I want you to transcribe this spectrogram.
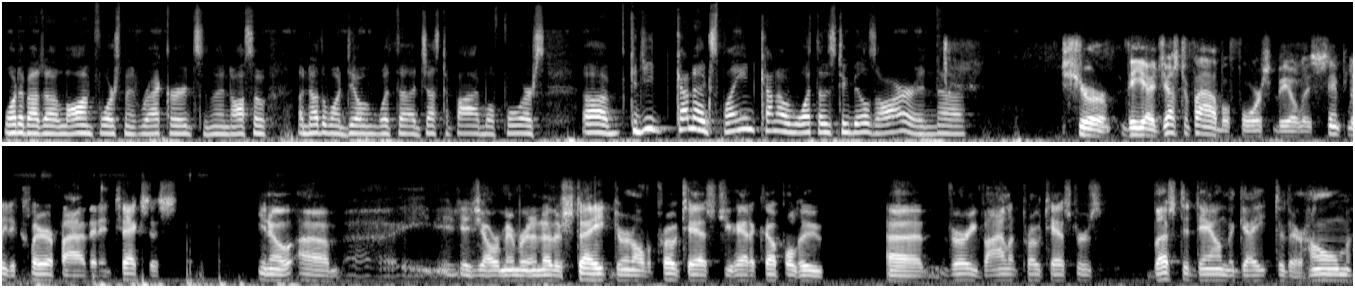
one about law enforcement records, and then also another one dealing with justifiable force. Could you kind of explain kind of what those two bills are? And Sure. The uh, justifiable force bill is simply to clarify that in Texas, you know, um, as y'all remember, in another state during all the protests, you had a couple who, uh, very violent protesters, busted down the gate to their home,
